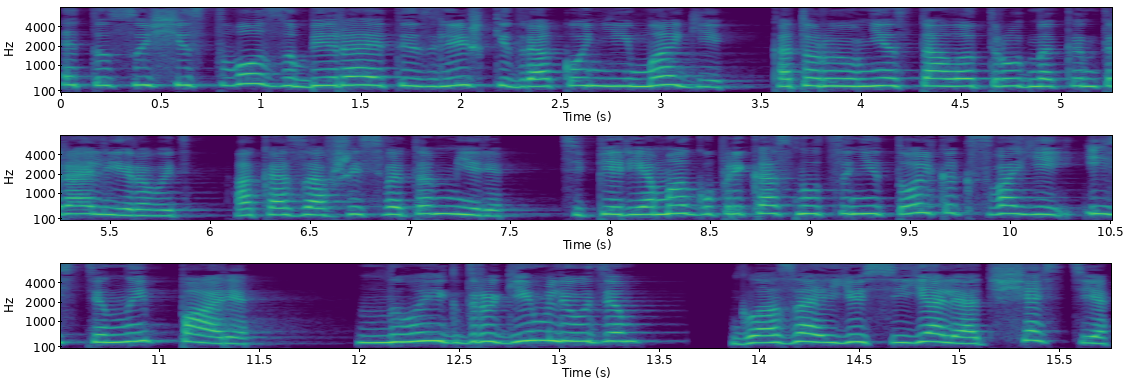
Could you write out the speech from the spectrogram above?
«Это существо забирает излишки драконьей магии, которую мне стало трудно контролировать, оказавшись в этом мире. Теперь я могу прикоснуться не только к своей истинной паре, но и к другим людям». Глаза ее сияли от счастья,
